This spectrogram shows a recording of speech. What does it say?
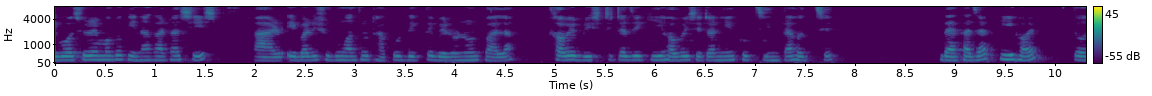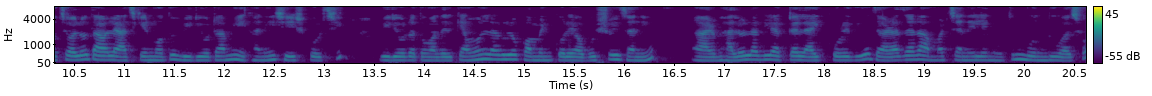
এবছরের মতো কেনাকাটা শেষ। আর এবারে শুধুমাত্র ঠাকুর দেখতে বেরোনোর পালা। তবে বৃষ্টিটা যে কি হবে সেটা নিয়ে খুব চিন্তা হচ্ছে। দেখা যাক কি হয়। তো চলো তাহলে আজকের মতো ভিডিওটা আমি এখানেই শেষ করছি। ভিডিওটা তোমাদের কেমন লাগল কমেন্ট করে অবশ্যই জানিও। আর ভালো লাগলে একটা লাইক করে দিও। যারা যারা আমার চ্যানেলে নতুন বন্ধু আছো,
